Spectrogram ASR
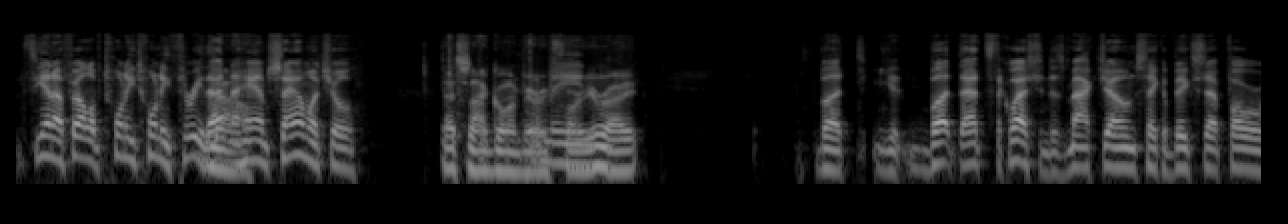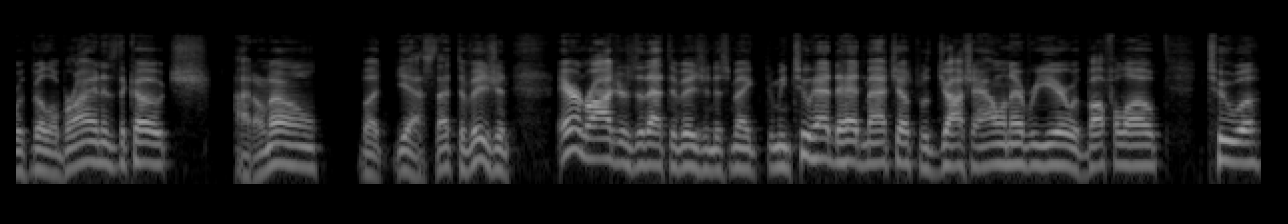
it's the NFL of 2023. That and a ham sandwich will. That's not going very I far. You're right. But you, but that's the question: Does Mac Jones take a big step forward with Bill O'Brien as the coach? I don't know. But yes, that division, Aaron Rodgers of that division just make. I mean, two head-to-head matchups with Josh Allen every year with Buffalo, Tua,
